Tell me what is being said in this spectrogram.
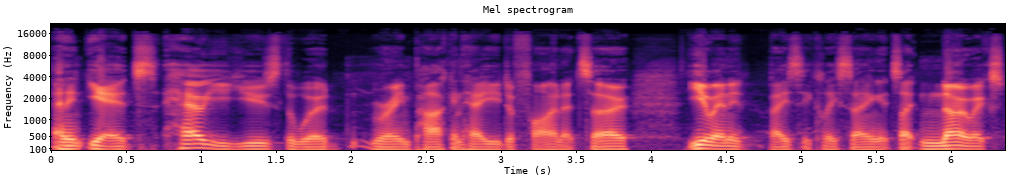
And it, yeah, it's how you use the word marine park and how you define it. So UN is basically saying it's like no ex-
